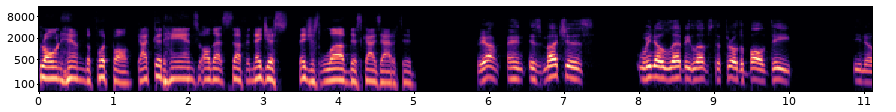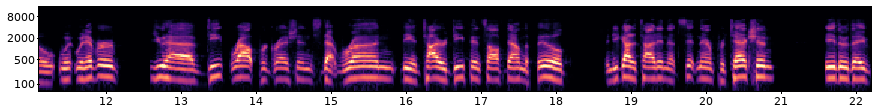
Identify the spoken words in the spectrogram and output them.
throwing him the football. Got good hands, all that stuff, and they just they just love this guy's attitude. Yeah, and as much as we know Lebby loves to throw the ball deep, you know, whenever you have deep route progressions that run the entire defense off down the field, and you got a tight end that's sitting there in protection, either they've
